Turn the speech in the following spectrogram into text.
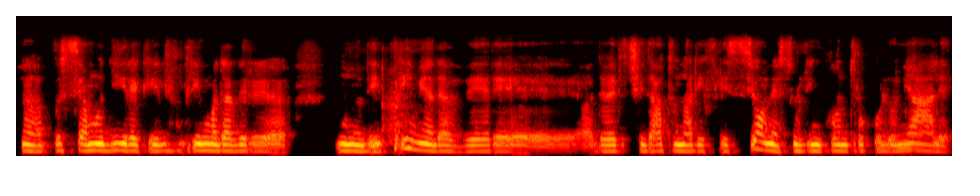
Eh, possiamo dire che il primo ad avere, uno dei primi ad, avere, ad averci dato una riflessione sull'incontro coloniale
